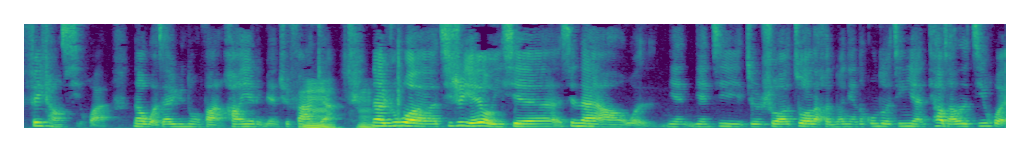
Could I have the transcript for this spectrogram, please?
非常喜欢。那我在运动行行业里面去发展，那如果其实也有一些现在啊，我年年纪就是说做了很多年的工作经验，跳槽的机会，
